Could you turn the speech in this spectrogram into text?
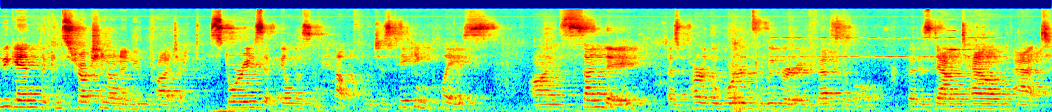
began the construction on a new project, Stories of Illness and Health, which is taking place on Sunday as part of the Words Literary Festival that is downtown at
